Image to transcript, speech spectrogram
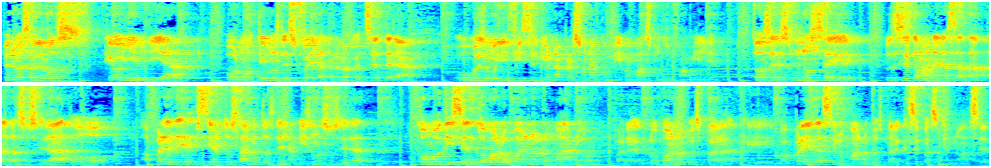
pero sabemos que hoy en día, por motivos de escuela, trabajo, etcétera, es muy difícil que una persona conviva más con su familia. Entonces uno se, pues de cierta manera se adapta a la sociedad o aprende ciertos hábitos de la misma sociedad. Como dicen, toma lo bueno, lo malo, para lo bueno pues para que lo aprendas y lo malo pues para que sepas qué no hacer.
